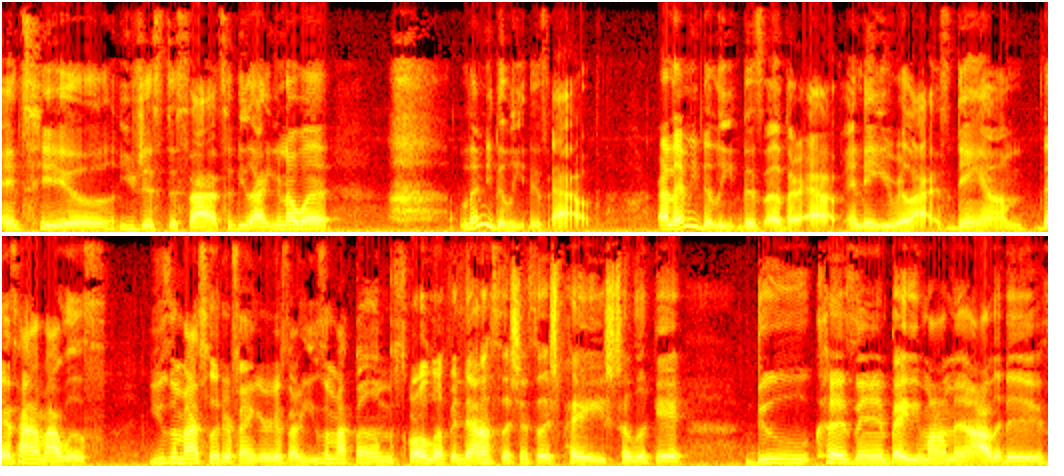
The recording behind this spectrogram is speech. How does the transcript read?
until you just decide to be like, you know what? Let me delete this app. or let me delete this other app. And then you realize, damn, that time I was using my Twitter fingers or using my thumb to scroll up and down such and such page to look at dude, cousin, baby mama, and all of this.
